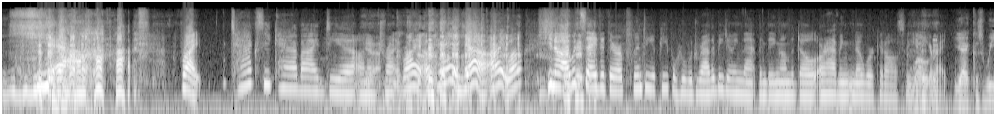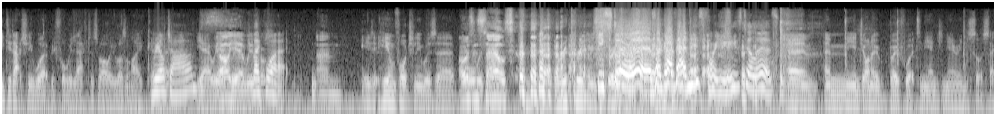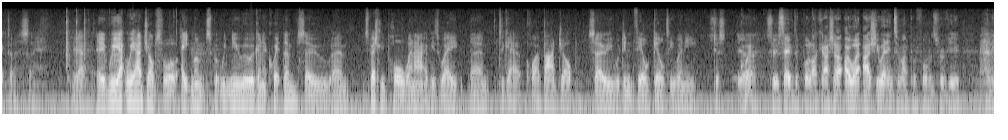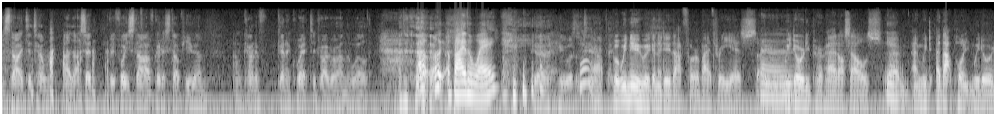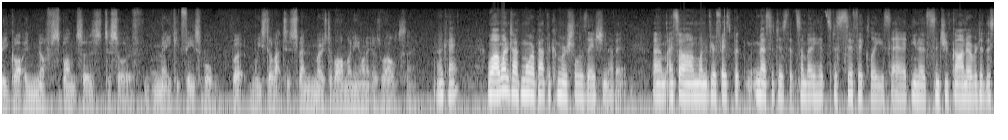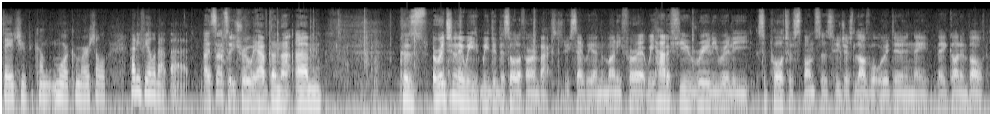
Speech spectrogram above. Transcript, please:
yeah. right. Taxi cab idea on Yeah. a drunk. Right. Okay. Yeah. All right. Well, you know, I would say that there are plenty of people who would rather be doing that than being on the dole or having no work at all. So yeah, Well, you're right. Yeah, because we did actually work before we left as well. It wasn't like Real uh, jobs? Yeah, we Oh, had yeah, we- Like what? Um, He, he unfortunately was a. I was in always sales. a recruitment. He still is. I got bad news for you. He still is. um, and me and Johno both worked in the engineering sort of sector. So, yeah, Eh, we we had jobs for eight months, but we knew we were going to quit them. So, um, especially Paul went out of his way um, to get a, quite a bad job, so he didn't feel guilty when he just Yeah. quit. So he saved the poor like cash. I, I went, actually went into my performance review, and he started to tell me. I, I said, "Before you start, I've got to stop you. Um, I'm kind of going to quit to drive around the world." Oh, oh, by the way, Yeah, he wasn't too happy. But we knew we were going to do that for about three years, so Uh, we'd already prepared ourselves, Yeah. um, and we'd, at that point we'd already got enough sponsors to sort of make it feasible. But we still had to spend most of our money on it as well. So okay. Well, I want to talk more about the commercialization of it. Um, I saw on one of your Facebook messages that somebody had specifically said, you know, since you've gone over to the stage, you've become more commercial. How do you feel about that? It's absolutely true. We have done that. Because originally we, we did this all off our own backs, as we said, we earned the money for it. We had a few really, really supportive sponsors who just loved what we were doing and they, they got involved.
